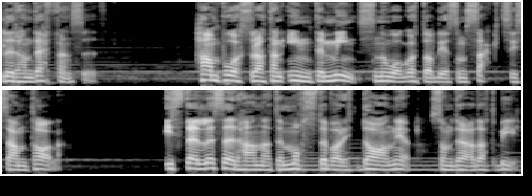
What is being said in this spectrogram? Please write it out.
blir han defensiv. Han påstår att han inte minns något av det som sagts i samtalen. Istället säger han att det måste varit Daniel som dödat Bill.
